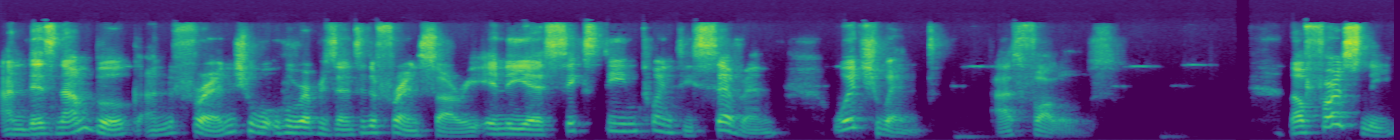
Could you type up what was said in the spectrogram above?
and D'Esnambuc and the French, who, who represented the French, sorry, in the year 1627, which went as follows. Now, firstly,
